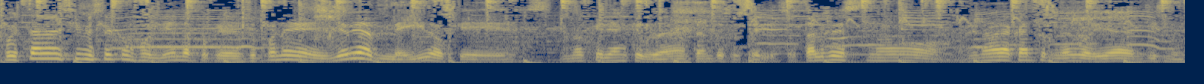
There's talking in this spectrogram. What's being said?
Pues tal vez sí me estoy confundiendo porque se supone, yo había leído que no querían que duraran tanto sus series, o tal vez no, no era Network, ya era Disney.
